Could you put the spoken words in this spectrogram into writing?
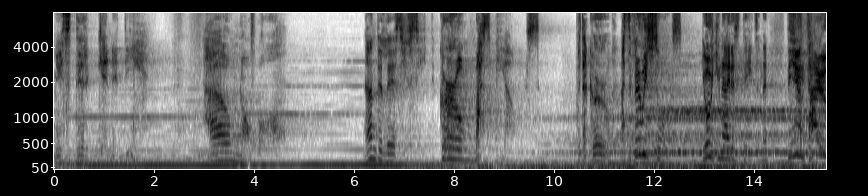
Mr. Kennedy. How novel. Nonetheless, you see, the girl must be ours. With a girl as the very source, your United States, and then The entire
